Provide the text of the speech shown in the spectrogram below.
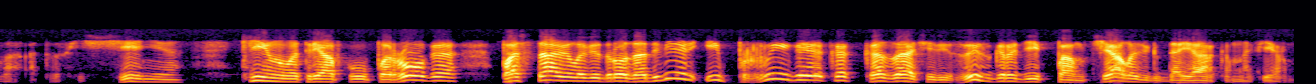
ахнула от восхищения, кинула тряпку у порога, поставила ведро за дверь и, прыгая, как коза через изгороди, помчалась к дояркам на ферму.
